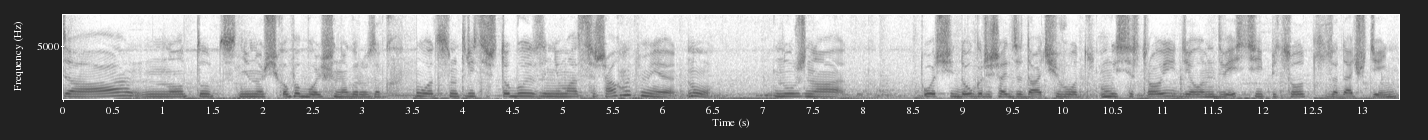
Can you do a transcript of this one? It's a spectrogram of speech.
Да, но тут немножечко побольше нагрузок. Вот, смотрите, чтобы заниматься шахматами, ну, нужно очень долго решать задачи. Вот мы с сестрой делаем 200 и 500 задач в день.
